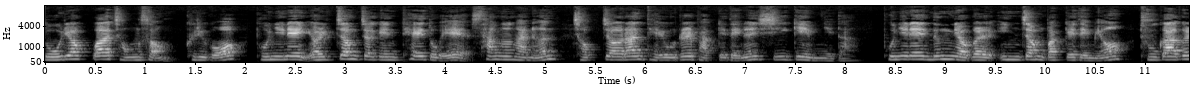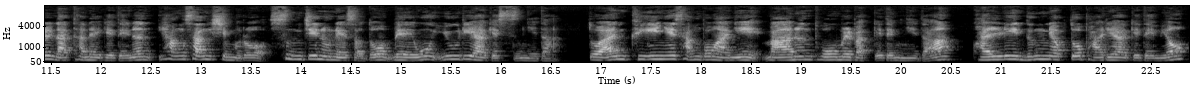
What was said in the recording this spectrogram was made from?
노력과 정성, 그리고 본인의 열정적인 태도에 상응하는 적절한 대우를 받게 되는 시기입니다. 본인의 능력을 인정받게 되며 두각을 나타내게 되는 향상심으로 승진운에서도 매우 유리하겠습니다. 또한 귀인이 상봉하니 많은 도움을 받게 됩니다. 관리 능력도 발휘하게 되며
